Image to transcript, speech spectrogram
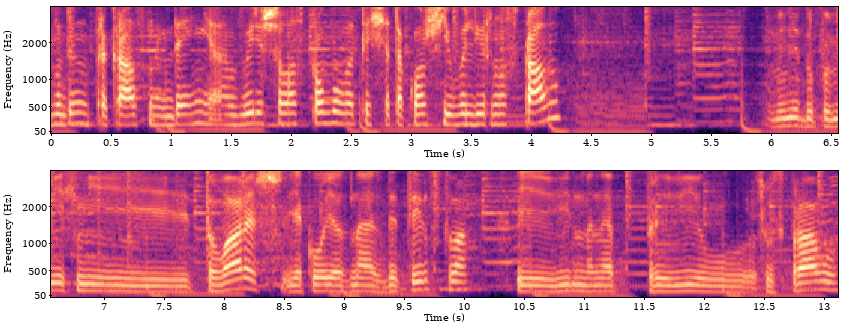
в один прекрасний день я вирішила спробувати ще також ювелірну справу. Мені допоміг мій товариш, якого я знаю з дитинства. І він мене привів у цю справу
